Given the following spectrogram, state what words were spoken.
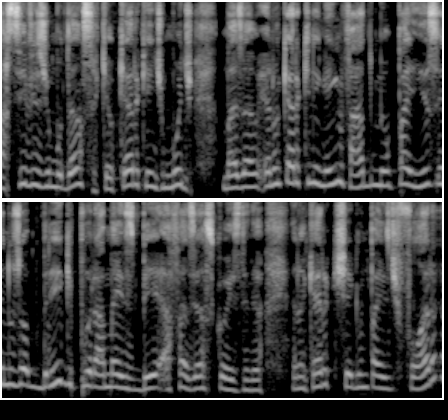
passíveis de mudança, que eu quero que a gente mude, mas eu não quero que ninguém invada o meu país e nos obrigue por A mais B a fazer as coisas, entendeu? Eu não quero que chegue um país de fora,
